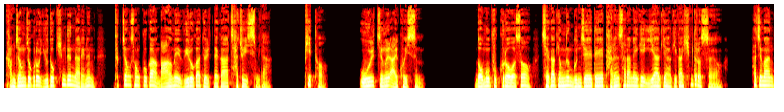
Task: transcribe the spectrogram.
감정적으로 유독 힘든 날에는 특정 성구가 마음의 위로가 될 때가 자주 있습니다. 피터, 우울증을 앓고 있음. 너무 부끄러워서 제가 겪는 문제에 대해 다른 사람에게 이야기하기가 힘들었어요. 하지만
